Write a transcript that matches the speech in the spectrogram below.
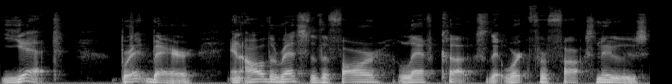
Yet, Bret Baier and all the rest of the far left cucks that work for Fox News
